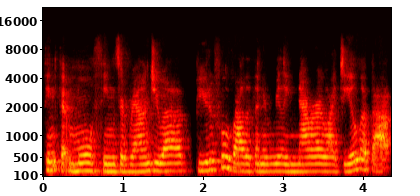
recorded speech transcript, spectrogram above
think that more things around you are beautiful rather than a really narrow ideal about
